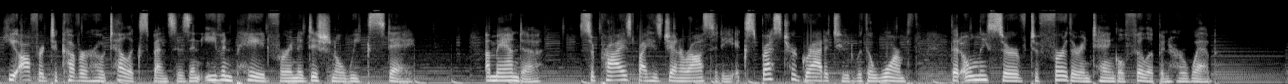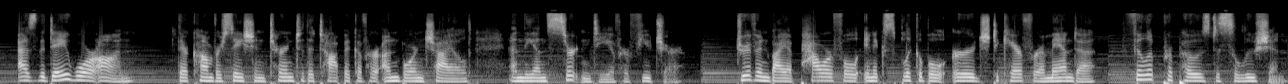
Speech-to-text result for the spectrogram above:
he offered to cover hotel expenses and even paid for an additional week's stay. Amanda, surprised by his generosity, expressed her gratitude with a warmth that only served to further entangle Philip in her web. As the day wore on, their conversation turned to the topic of her unborn child and the uncertainty of her future. Driven by a powerful, inexplicable urge to care for Amanda, Philip proposed a solution.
